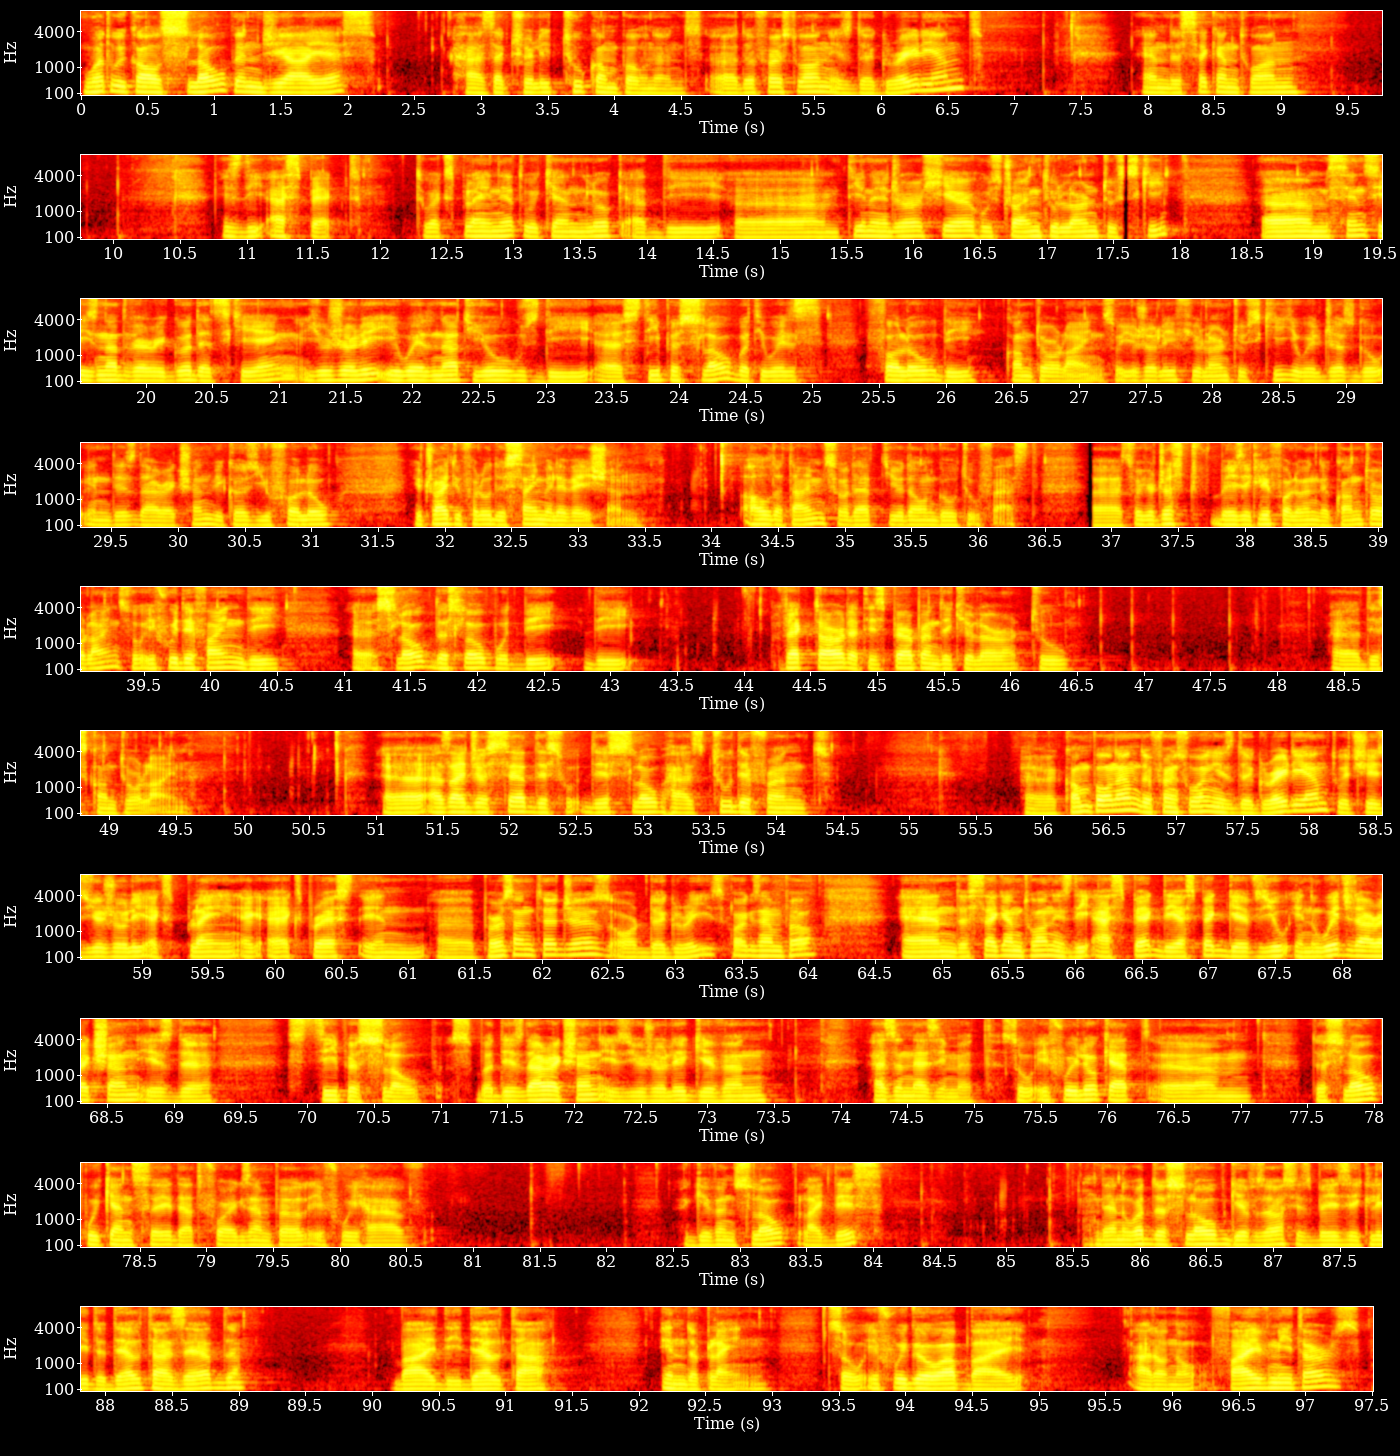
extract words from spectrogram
What we call slope in GIS has actually two components. Uh, the first one is the gradient and the second one is the aspect. To explain it, we can look at the uh, teenager here who's trying to learn to ski. Um, since he's not very good at skiing, usually he will not use the uh, steepest slope, but he will follow the contour line. So usually if you learn to ski, you will just go in this direction because you follow, you try to follow the same elevation all the time so that you don't go too fast. Uh, so you're just basically following the contour line. So if we define the uh, slope, the slope would be the vector that is perpendicular to uh, this contour line. Uh, as I just said, this, this slope has two different uh, components. The first one is the gradient, which is usually explain, expressed in uh, percentages or degrees, for example. And the second one is the aspect. The aspect gives you in which direction is the steepest slope. But this direction is usually given as an azimuth. So if we look at um, the slope, we can say that, for example, if we have a given slope like this, then what the slope gives us is basically the delta z by the delta in the plane. So if we go up by, I don't know, 5 meters,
